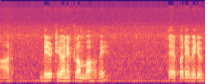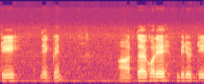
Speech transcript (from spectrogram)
আর ভিডিওটি অনেক লম্বা হবে। দয়া করে ভিডিওটি দেখবেন। আর দয়া করে ভিডিওটি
